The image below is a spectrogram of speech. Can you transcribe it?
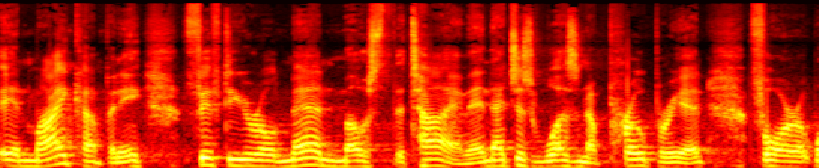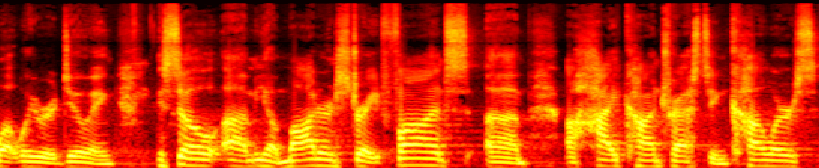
in my company 50 year old men most of the time, and that just wasn't appropriate for what we were doing. So um, you know, modern straight fonts, um, a high contrasting colors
